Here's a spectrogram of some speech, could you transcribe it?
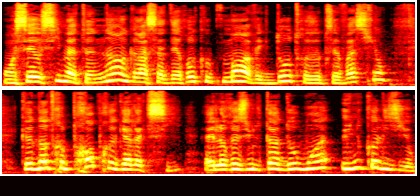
On sait aussi maintenant, grâce à des recoupements avec d'autres observations, que notre propre galaxie est le résultat d'au moins une collision,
